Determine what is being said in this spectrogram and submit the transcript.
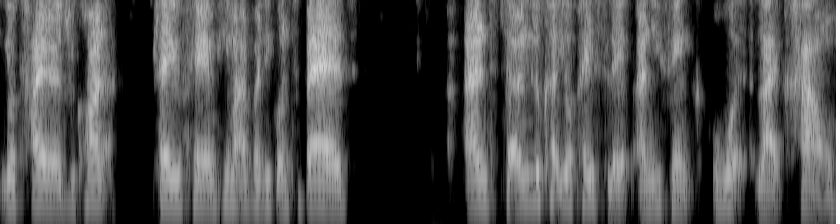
you're tired, you can't play with him, he might have already gone to bed. And to only look at your payslip and you think, what like how?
